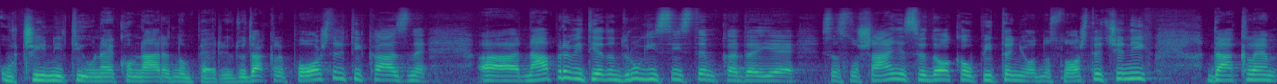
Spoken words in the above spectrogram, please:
učiniti u nekom narednom periodu. Dakle, pooštriti kazne, napraviti jedan drugi sistem kada je saslušanje svedoka u pitanju, odnosno oštećenih. Dakle,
